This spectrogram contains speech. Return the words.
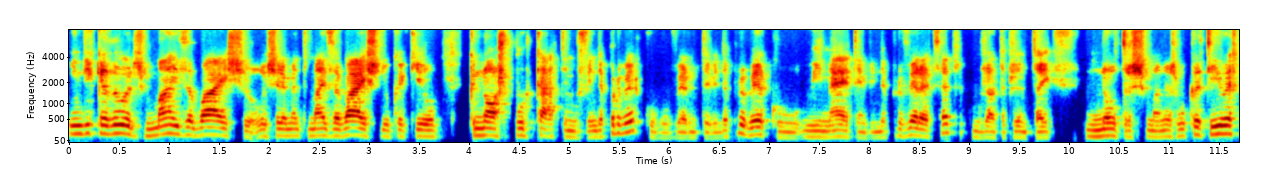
indicadores mais abaixo, ligeiramente mais abaixo do que aquilo que nós por cá temos vindo a prever, que o Governo tem vindo a prever, que o INE tem vindo a prever, etc., como já te apresentei noutras semanas lucrativas,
